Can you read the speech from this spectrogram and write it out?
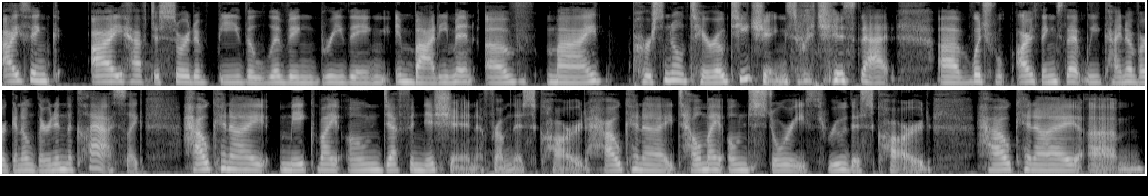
I think I have to sort of be the living, breathing embodiment of my personal tarot teachings, which is that, uh, which are things that we kind of are going to learn in the class. Like, how can I make my own definition from this card? How can I tell my own story through this card? How can I, um,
